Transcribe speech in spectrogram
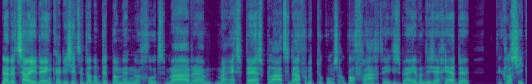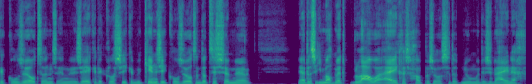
Nou, dat zou je denken. Die zitten dan op dit moment nog goed. Maar, uh, maar experts plaatsen daar voor de toekomst ook wel vraagtekens bij. Want die zeggen, ja, de, de klassieke consultant, en zeker de klassieke McKinsey consultant, dat is een... Uh, ja, dat is iemand met blauwe eigenschappen, zoals ze dat noemen. Dus weinig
